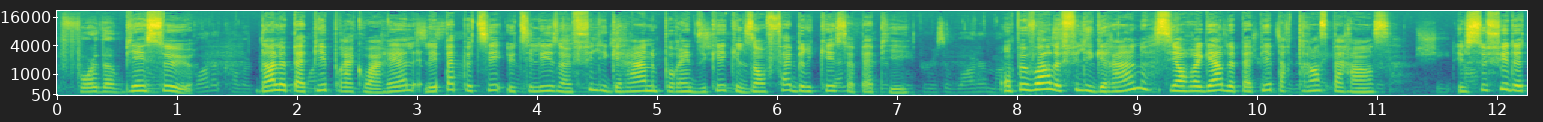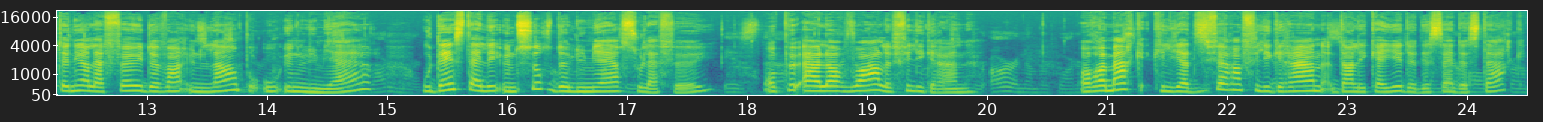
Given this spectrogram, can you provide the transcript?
for the Bien sûr, dans le papier pour aquarelle, les papetiers utilisent un filigrane pour indiquer qu'ils ont fabriqué ce papier. On peut voir le filigrane si on regarde le papier par transparence. Il suffit de tenir la feuille devant une lampe ou une lumière ou d'installer une source de lumière sous la feuille. On peut alors voir le filigrane. On remarque qu'il y a différents filigranes dans les cahiers de dessin de Stark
